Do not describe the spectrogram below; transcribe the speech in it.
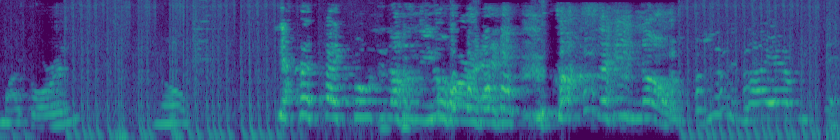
mic already? No. Yeah, I voted on you already. Don't say no. You deny everything.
